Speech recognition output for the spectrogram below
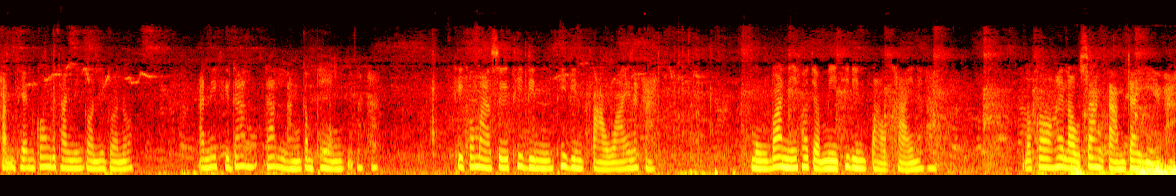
หันแทนกล้องไปทางนี้ก่อนดีกว่าเนาะ อันนี้คือด้านด้านหลังกำแพงนะคะ ที่เขามาซื้อที่ดินที่ดินเปล่าไว้นะคะ หมู่บ้านนี้เขาจะมีที่ดินเปล่าขายนะคะ แล้วก็ให้เราสร้างตามใจอย่างเงี้ยค่ะ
